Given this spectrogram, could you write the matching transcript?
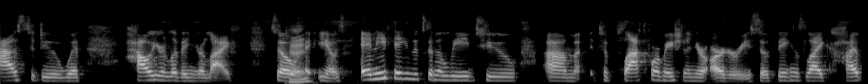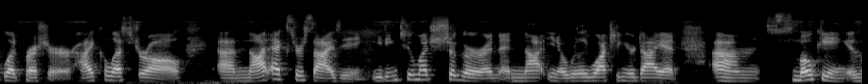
has to do with how you're living your life. So, Okay. you know, anything that's going to lead to um, to plaque formation in your arteries. So things like high blood pressure, high cholesterol, um, not exercising, eating too much sugar, and and not you know really watching your diet. Um, smoking is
